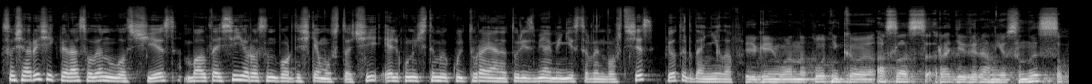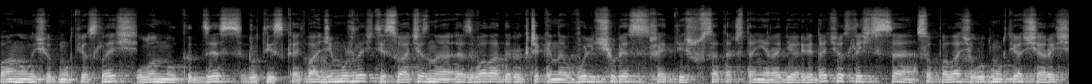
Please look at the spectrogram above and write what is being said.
Сошарышик перасолен улос чиез, Балтайси йоросын бордишке мусточи, элькуничтымы культура яны туризмия министрлен бордишес Петр Данилов. Евгения Ивановна Плотникова аслас радио веран йосыныз, сопалан улыш удмурт йослеш, улон мылкыдзес рутискать. Баджи мужлеш тису ачызна зваладыр кчекена вуль чурес шейти шусатачтани радио передача йослешса, сопалаш удмурт йос шарыш,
